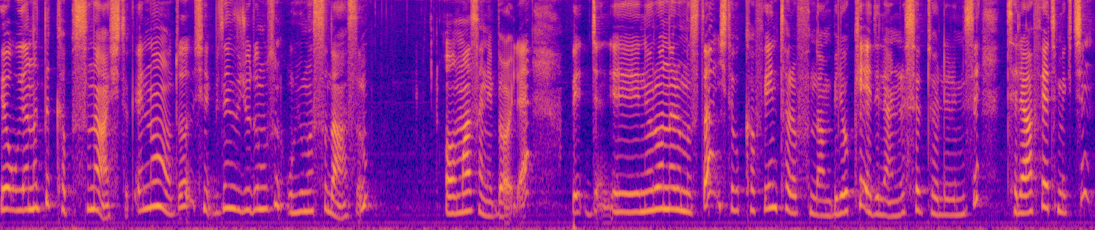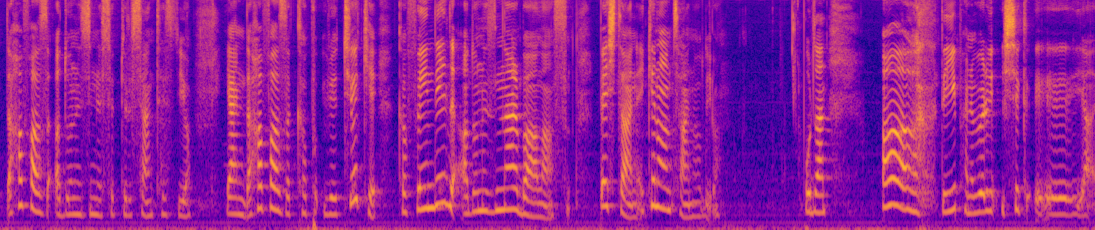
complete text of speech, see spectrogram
Ve uyanıklık kapısını açtık. E ne oldu? Şimdi bizim vücudumuzun uyuması lazım. Olmaz hani böyle ve e, nöronlarımızda işte bu kafein tarafından bloke edilen reseptörlerimizi telafi etmek için daha fazla adenozin reseptörü sentezliyor. Yani daha fazla kapı üretiyor ki kafein değil de adenozinler bağlansın. 5 tane iken 10 tane oluyor. Buradan aa deyip hani böyle ışık e, ya,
